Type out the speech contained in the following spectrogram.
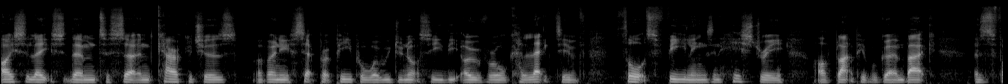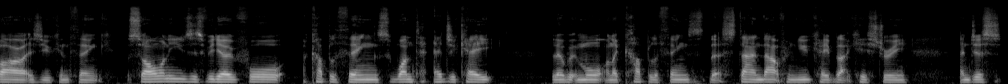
isolates them to certain caricatures of only separate people where we do not see the overall collective thoughts, feelings, and history of black people going back as far as you can think. So I want to use this video for a couple of things. One, to educate a little bit more on a couple of things that stand out from UK black history and just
